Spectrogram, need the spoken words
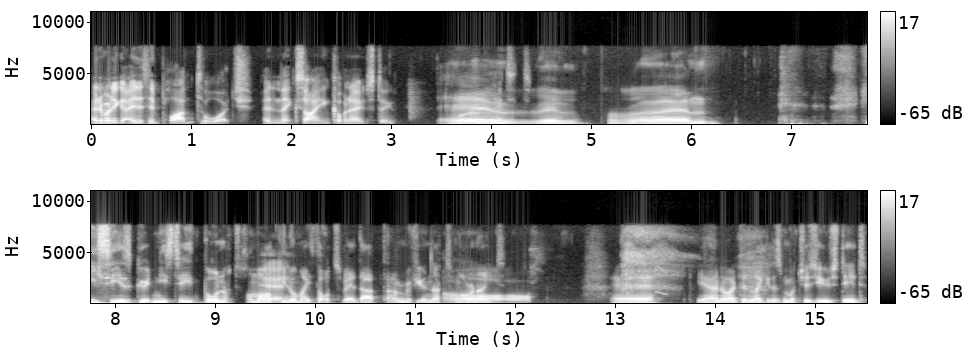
Anybody got anything planned to watch? Anything exciting coming out, Stu? Um, um, he is good and he's to Bone of Tomahawk. Yeah. You know my thoughts about that. I'm reviewing that tomorrow Oh. night. Uh, yeah, no, I didn't like it as much as you did.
